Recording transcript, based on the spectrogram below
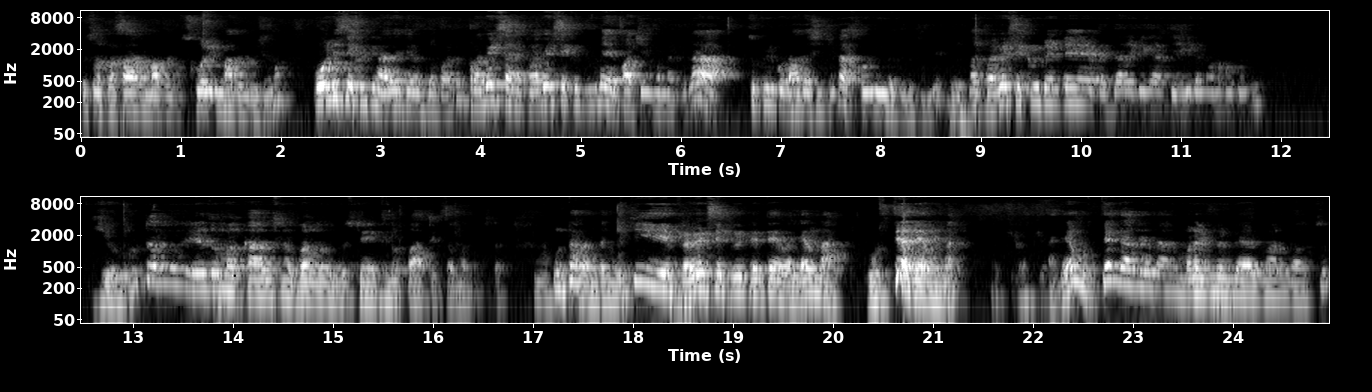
చూసిన ప్రసారం మాత్రం స్కూలింగ్ మాత్రం చూసాము. పోలీస్ సెక్యూరిటీని అరేంజ్ చేయడంతో పాటు ప్రైవేట్ ప్రైవేట్ సెక్యూరిటీ కూడా ఏర్పాటు చేయమన్నట్లుగా సుప్రీంకోర్టు ఆదేశించింది ఆ స్కూలింగ్లో తెలుస్తుంది. మరి ప్రైవేట్ సెక్యూరిటీ అంటే పెద్దారెడ్డి గారు ఏ విధంగా ఉండబోతుంది ఉంటారు ఏదో మాకు కావాల్సిన బంధువులు స్నేహితులు పార్టీకి సంబంధించిన ఉంటారు. అంతకుమించి ప్రైవేట్ సెక్యూరిటీ అంటే వాళ్ళు ఏమన్నా వృత్తి అదేమన్నా? అదేం వృత్యం కాదు కదా మన ఉండే అభిమానం కావచ్చు.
